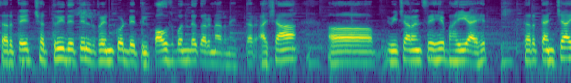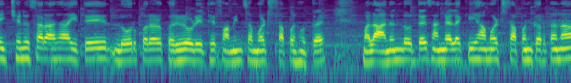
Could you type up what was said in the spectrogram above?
तर ते छत्री देतील रेनकोट देतील पाऊस बंद करणार नाहीत. तर अशा विचारांचे हे भाई आहेत. तर त्यांच्या इच्छेनुसार आता इथे लोअर परळ करिरोड येथे स्वामींचा मठ स्थापन होतो आहे मला आनंद होतो आहे सांगायला की हा मठ स्थापन करताना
